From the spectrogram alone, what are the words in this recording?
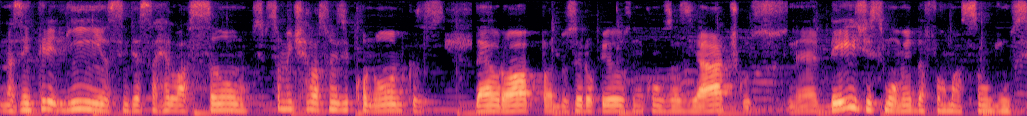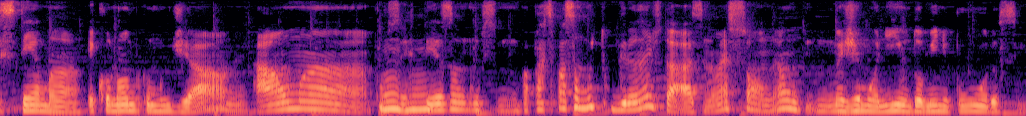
nas entrelinhas assim, dessa relação, especialmente relações econômicas da Europa, dos europeus né, com os asiáticos, né, desde esse momento da formação de um sistema econômico mundial, né, há uma, com uhum. certeza, um, uma participação muito grande da Ásia, não é só não é uma hegemonia, um domínio puro. Assim.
